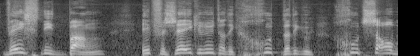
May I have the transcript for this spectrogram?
wees niet bang, ik verzeker u dat ik, goed, dat ik u goed zal behandelen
